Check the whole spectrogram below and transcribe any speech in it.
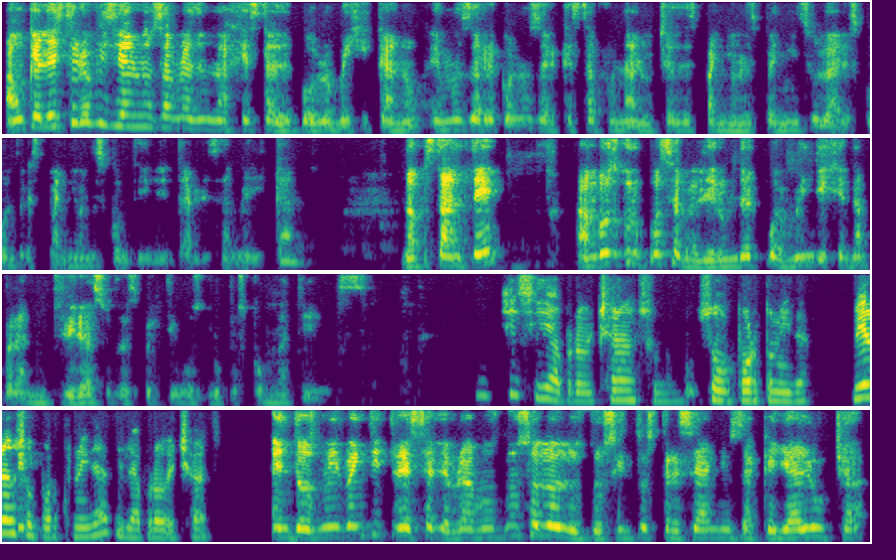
Aunque la historia oficial nos habla de una gesta del pueblo mexicano, hemos de reconocer que esta fue una lucha de españoles peninsulares contra españoles continentales americanos. No obstante, ambos grupos se valieron del pueblo indígena para nutrir a sus respectivos grupos combatientes. Sí, sí, aprovecharon su, su oportunidad. Vieron su oportunidad y la aprovecharon. En 2023 celebramos no solo los 213 años de aquella lucha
